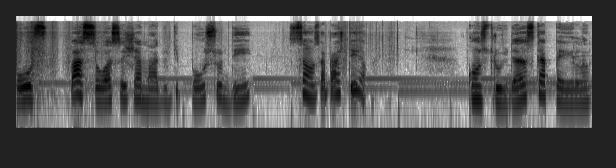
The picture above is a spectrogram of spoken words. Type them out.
poço passou a ser chamado de Poço de São Sebastião. Construída as capelas,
